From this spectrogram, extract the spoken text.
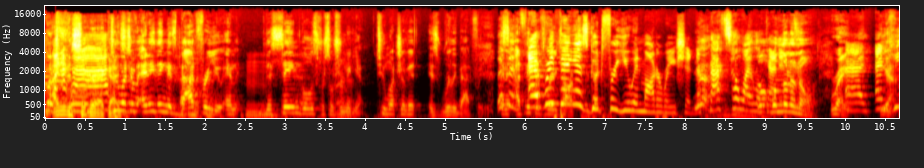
much I need a cigarette, guys. Too much of anything is bad for you, and the same goes for social media. Too much of it is really bad for you. And Listen, I think everything toxic. is good for you in moderation. Yeah. That's how I look Well, at well, it. Well, no, no, no. Right. And and Yeah. he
